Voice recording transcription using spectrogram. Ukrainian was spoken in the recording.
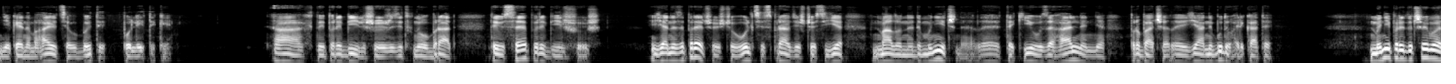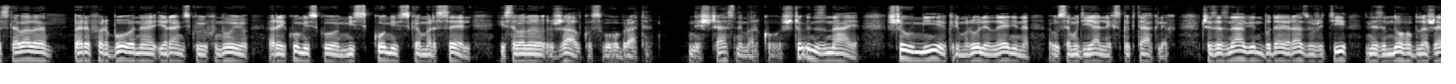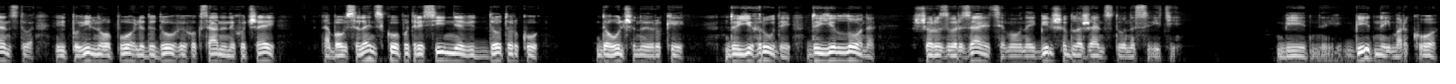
яке намагаються вбити політики. Ах, ти перебільшуєш, зітхнув брат. Ти все перебільшуєш. Я не заперечую, що в Ольці справді щось є мало недемонічне, але такі узагальнення, пробач, але я не буду гарькати. Мені перед очима ставала перефарбована іранською хною райкомівсько міськомівська Марсель, і ставало жалко свого брата. Нещасний Марко, що він знає, що вміє, крім ролі Леніна у самодіяльних спектаклях, чи зазнав він бодай раз у житті неземного блаженства від повільного погляду довгих оксаниних очей або вселенського потрясіння від доторку до Ольчиної руки, до її грудей, до її лона, що розверзається, мов найбільше блаженство на світі. Бідний, бідний Марко.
